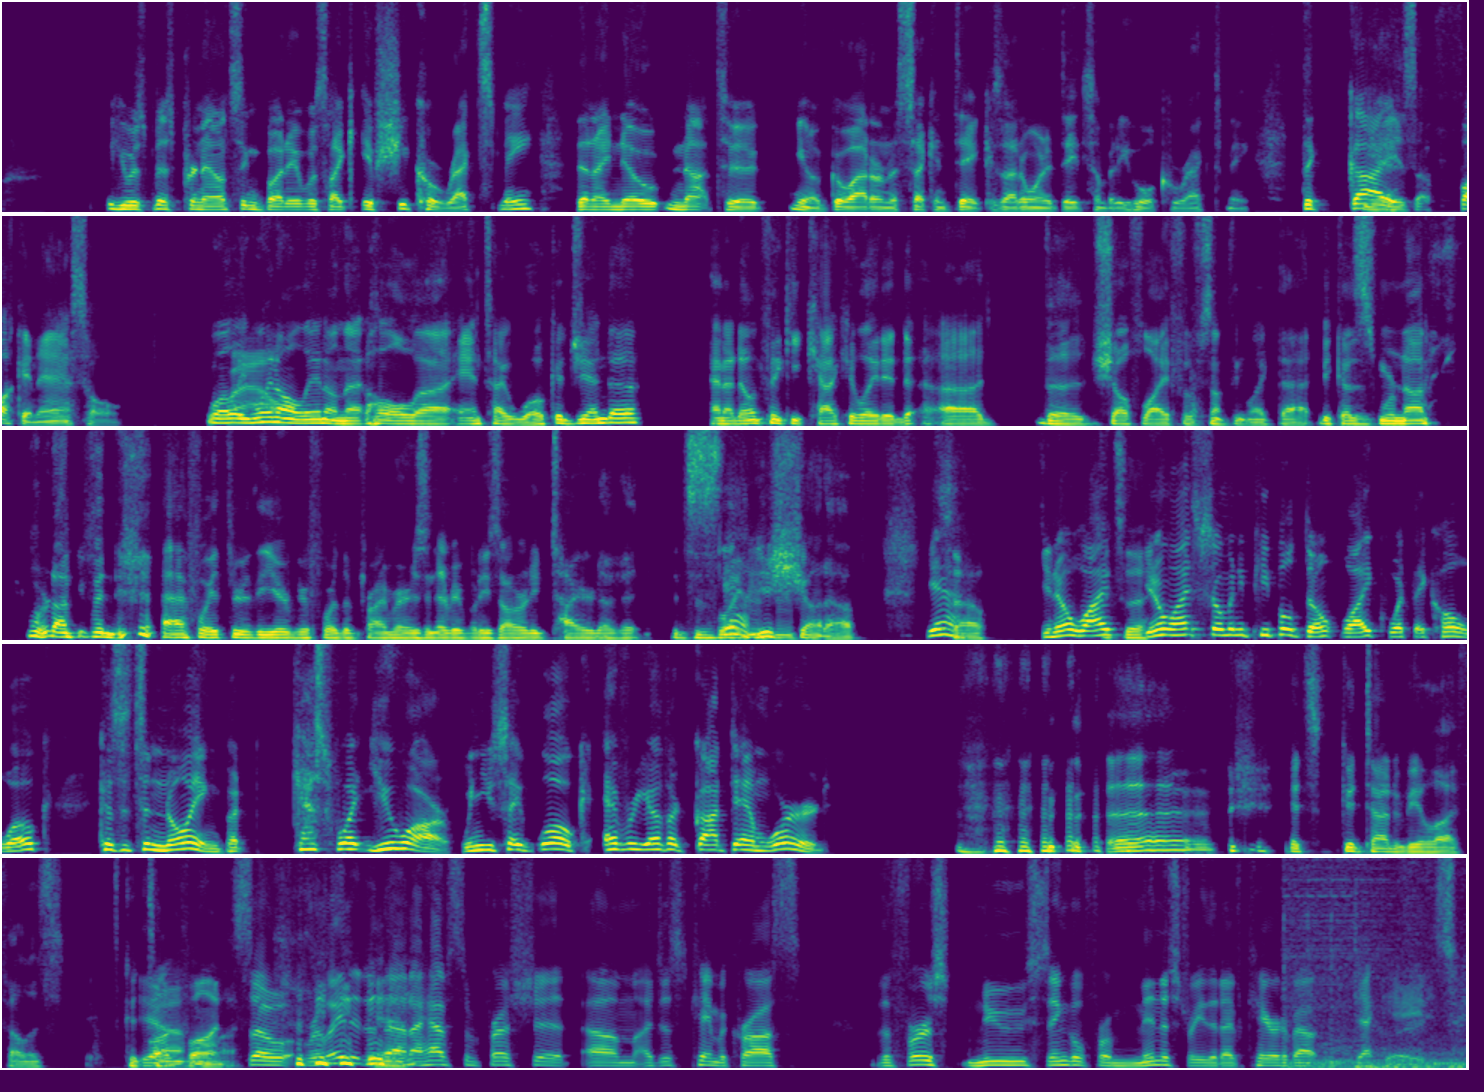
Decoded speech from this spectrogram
he was mispronouncing but it was like if she corrects me then i know not to you know go out on a second date because i don't want to date somebody who will correct me. The guy Yeah. is a fucking asshole. Well, he went all in on that whole uh, anti woke agenda, and I don't think he calculated uh, the shelf life of something like that because we're not we're not even halfway through the year before the primaries, and everybody's already tired of it. It's just like Yeah. just shut up. yeah So You know why? A- you know why so many people don't like what they call woke? Because it's annoying. But guess what? You are when you say woke every other goddamn word. it's good time to be alive, fellas. It's good Yeah. time. to be Fun. So related to Yeah. that, I have some fresh shit. Um, I just came across the first new single from Ministry that I've cared about in decades.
